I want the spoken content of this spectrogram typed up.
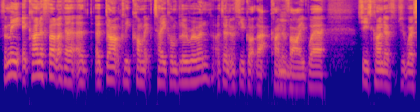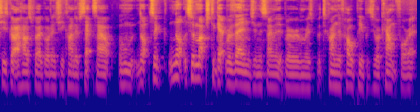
For me, it kind of felt like a, a, a darkly comic take on Blue Ruin. I don't know if you got that kind of vibe where she's kind of where she's got a house burgled and she kind of sets out um, not to not so much to get revenge in the same way that Blue Ruin is, but to kind of hold people to account for it.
